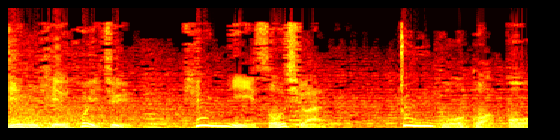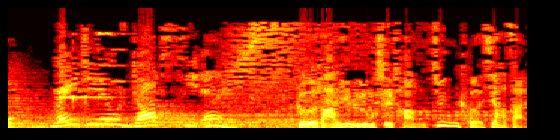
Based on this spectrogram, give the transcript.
精品汇聚，听你所选，中国广播。radio.dot.cn，。各大应用市场均可下载。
